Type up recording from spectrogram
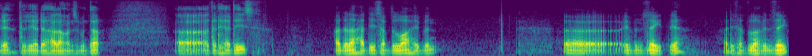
ya tadi ada halangan sebentar uh, tadi hadis adalah hadis Abdullah ibn uh, ibn Zaid ya hadis Abdullah ibn Zaid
